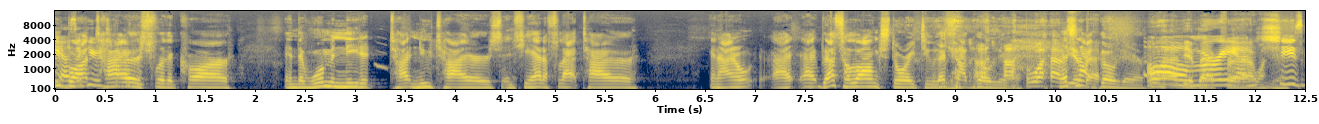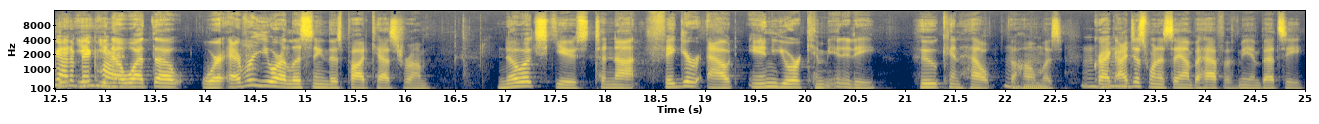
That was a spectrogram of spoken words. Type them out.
She has a bought huge tires heart. for the car, and the woman needed ti new tires, and she had a flat tire. And I don't. I, I, that's a long story too. Let's not go there. We'll Let's not back. go there. We'll have Oh, you back for Maria, that one. she's got a big you, You know what though? Wherever you are listening to this podcast from, no excuse to not figure out in your community who can help the Mm-hmm. homeless. Craig, I just want to say on behalf of me and Betsy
